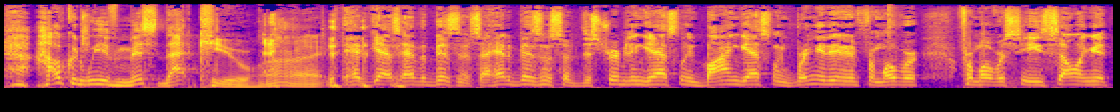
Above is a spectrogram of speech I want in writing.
How could we have missed that cue? All right. had gas. I have a business. I had a business of distributing gasoline, buying gasoline, bringing it in from over from overseas, selling it.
